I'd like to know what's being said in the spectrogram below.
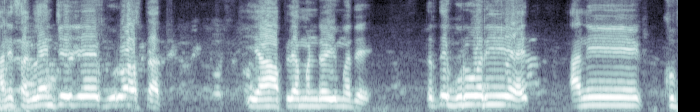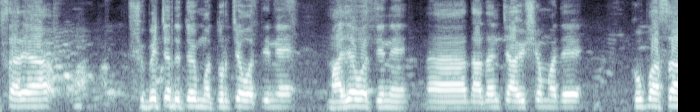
आणि सगळ्यांचे जे गुरु असतात या आपल्या मंडळीमध्ये तर ते गुरुवरी आहेत. आणि खूप साऱ्या शुभेच्छा देतोय मथुरच्या वतीने. माझ्या वतीने दादांच्या आयुष्यामध्ये खूप असा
